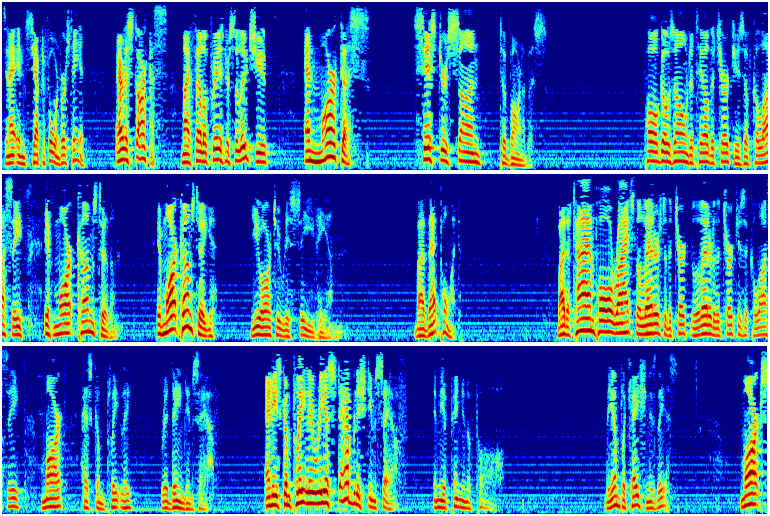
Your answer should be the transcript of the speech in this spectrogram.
it's in, in chapter 4 and verse 10. Aristarchus, my fellow prisoner, salutes you, and Marcus, sister's son to Barnabas. Paul goes on to tell the churches of Colossae if Mark comes to them, if Mark comes to you, you are to receive him. By that point, by the time Paul writes the letters to the church, the letter to the churches at Colossae, Mark has completely redeemed himself. And he's completely reestablished himself in the opinion of Paul. The implication is this. Mark's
